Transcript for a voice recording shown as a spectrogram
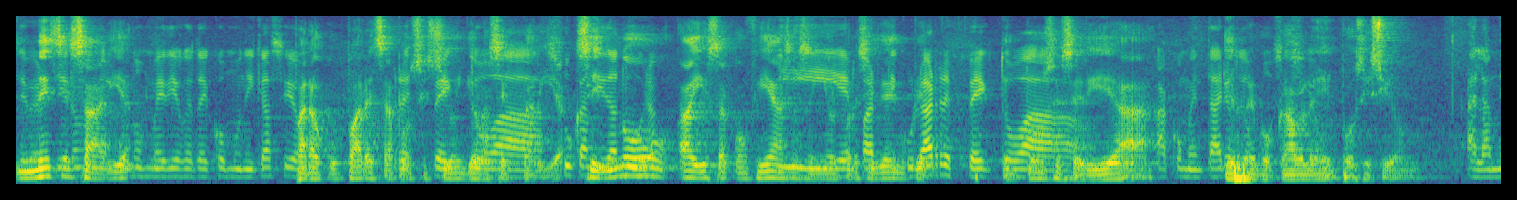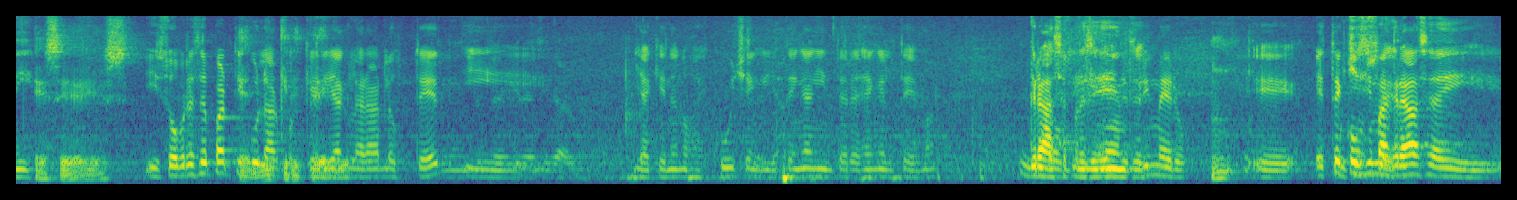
necesaria para ocupar esa posición yo la aceptaría. Si no hay esa confianza, señor presidente, entonces sería irrevocable. A la mía. Ese es y sobre ese particular, pues quería aclararle a usted y y a quienes nos escuchen y tengan interés en el tema. Gracias, presidente. Primero, eh, este muchísimas gracias y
